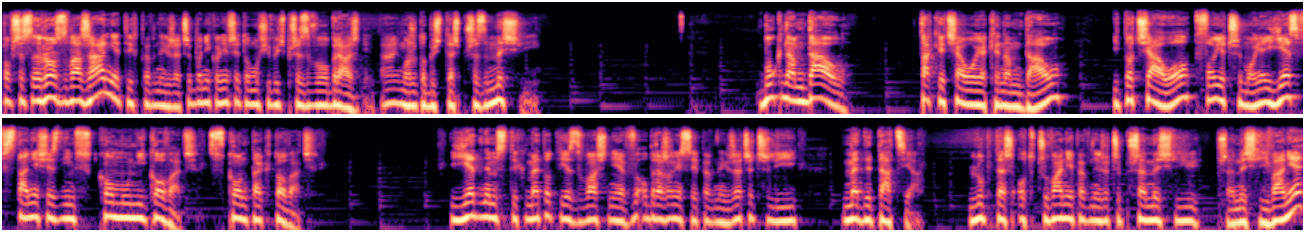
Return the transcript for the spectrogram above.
poprzez rozważanie tych pewnych rzeczy, bo niekoniecznie to musi być przez wyobraźnię, tak? Może to być też przez myśli. Bóg nam dał takie ciało, jakie nam dał, i to ciało, twoje czy moje, jest w stanie się z nim skomunikować, skontaktować. I jednym z tych metod jest właśnie wyobrażanie sobie pewnych rzeczy, czyli medytacja. lub też odczuwanie pewnych rzeczy, przemyśli, przemyśliwanie?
